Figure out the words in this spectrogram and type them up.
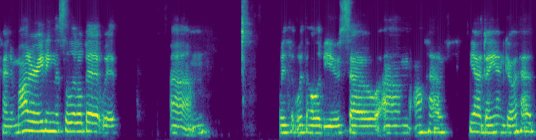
kind of moderating this a little bit with um, with with all of you. So um, I'll have, yeah, Diane, go ahead.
